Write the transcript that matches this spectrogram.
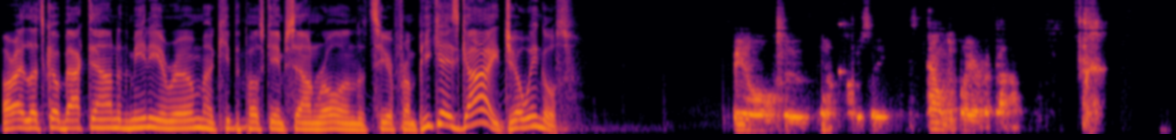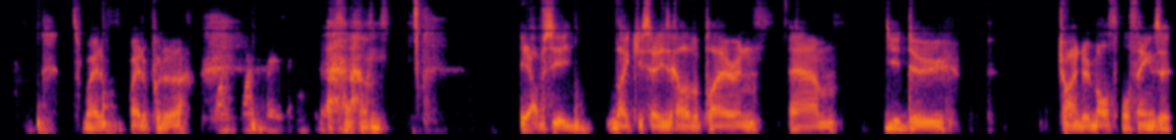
All right, let's go back down to the media room. Uh, keep the post game sound rolling. Let's hear from PK's guy, Joe Ingles. Feel to, you know, obviously, a talented player, but kind of It's way to way to put it. Huh? one, one crazy. um, yeah, obviously, like you said, he's a hell of a player, and um, you do try and do multiple things. That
